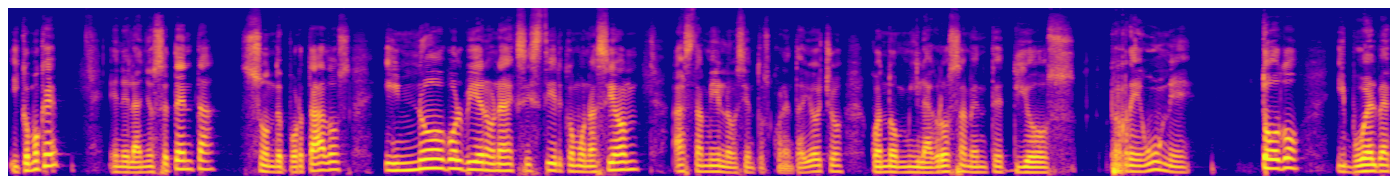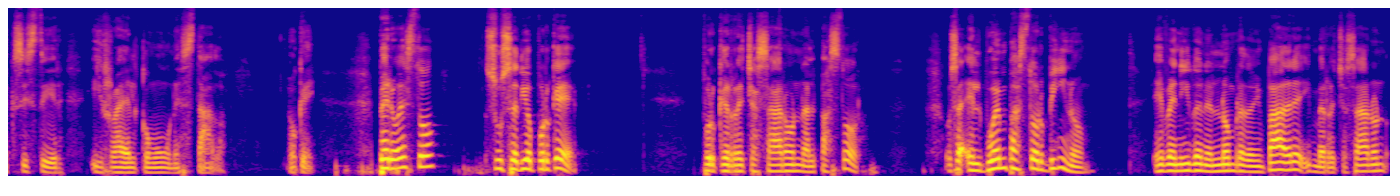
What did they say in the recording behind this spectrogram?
¿Y cómo que? En el año 70 son deportados y no volvieron a existir como nación hasta 1948, cuando milagrosamente Dios reúne todo y vuelve a existir Israel como un Estado. Ok, pero esto sucedió ¿por qué? Porque rechazaron al pastor. O sea, el buen pastor vino, he venido en el nombre de mi Padre y me rechazaron,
